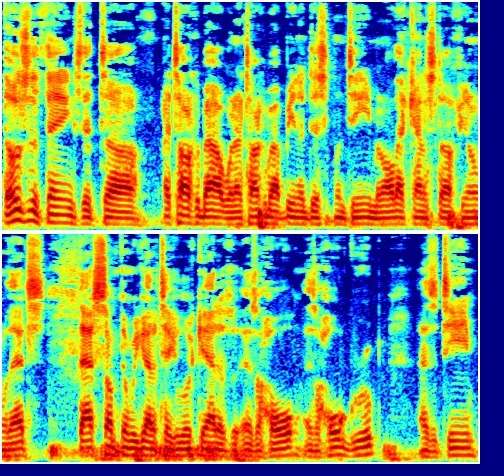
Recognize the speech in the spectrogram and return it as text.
those are the things that uh, I talk about when I talk about being a disciplined team and all that kind of stuff. You know, that's that's something we got to take a look at as, as a whole, as a whole group, as a team,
